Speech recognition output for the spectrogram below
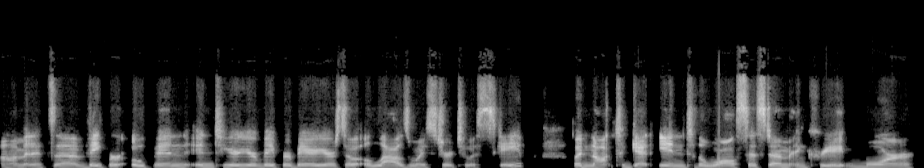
Um, and it's a vapor open interior vapor barrier. So it allows moisture to escape, but not to get into the wall system and create more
